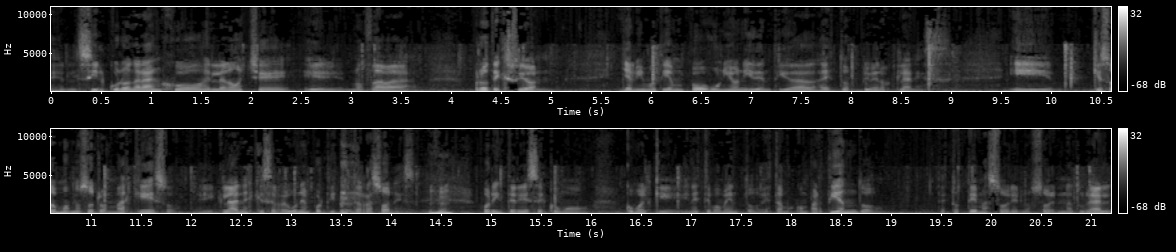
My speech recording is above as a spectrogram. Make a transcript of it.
El círculo naranjo en la noche eh, nos daba protección y al mismo tiempo unión e identidad a estos primeros clanes. ¿Y qué somos nosotros más que eso? Eh, clanes que se reúnen por distintas razones, por intereses como, como el que en este momento estamos compartiendo, estos temas sobre lo sobrenatural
